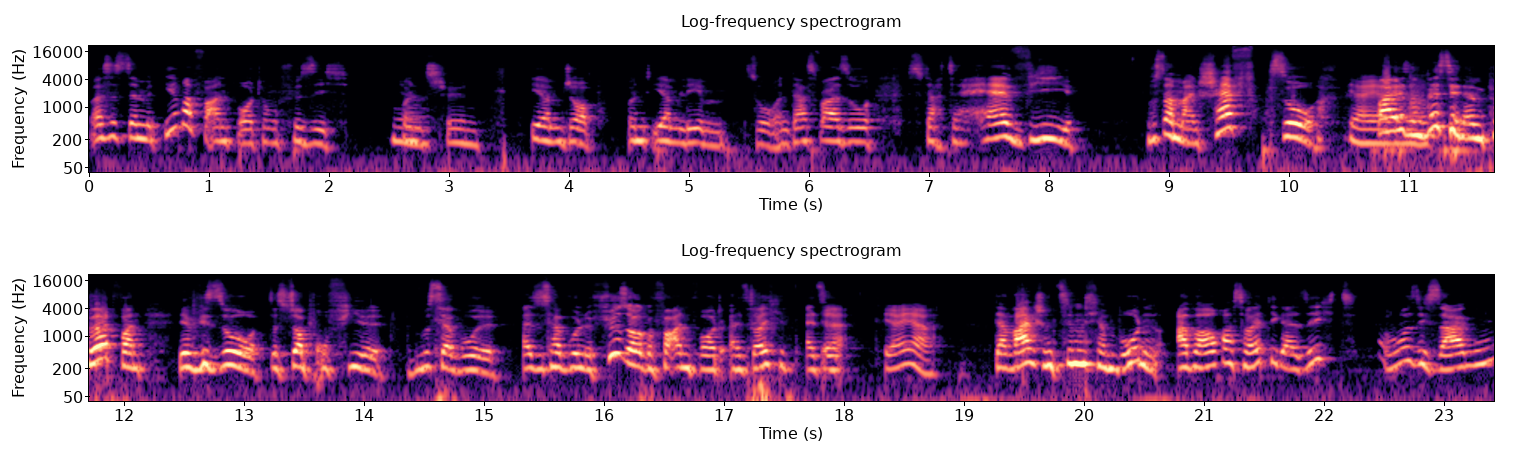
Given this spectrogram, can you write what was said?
Was ist denn mit ihrer Verantwortung für sich? Ja, Und schön. ihrem Job und ihrem Leben. So, und das war so, ich dachte, hä, wie? Muss doch mein Chef so. Ja, ja, war ich so ein genau. bisschen empört von, ja, wieso? Das Jobprofil. Muss ja wohl. Also ist ja wohl eine Fürsorgeverantwortung als solche. Also Ja, ja, ja. da war ich schon ziemlich am Boden. Aber auch aus heutiger Sicht muss ich sagen,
